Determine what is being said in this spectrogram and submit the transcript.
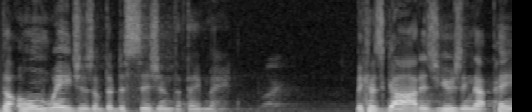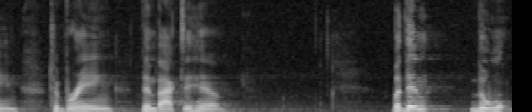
the own wages of the decision that they've made. Because God is using that pain to bring them back to Him. But then the w-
